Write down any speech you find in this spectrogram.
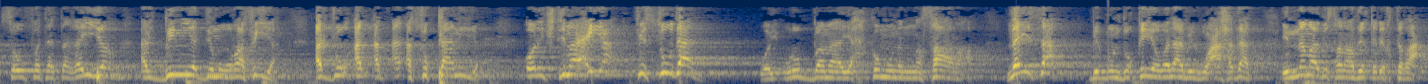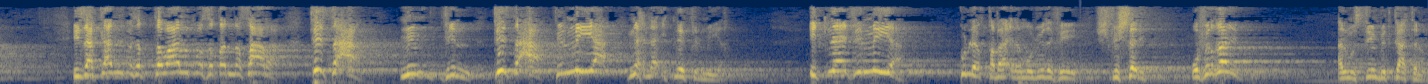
سوف تتغير البنية الديموغرافية السكانية والاجتماعية في السودان. وربما يحكمنا النصارى ليس بالبندقية ولا بالمعاهدات إنما بصناديق الاختراع. إذا كان نسبة التوالد وسط النصارى تسعة من في التسعة في المية نحن اثنين في المية. اثنين في المية كل القبائل الموجودة في, في الشرق وفي الغرب. المسلمين بيتكاتلوا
